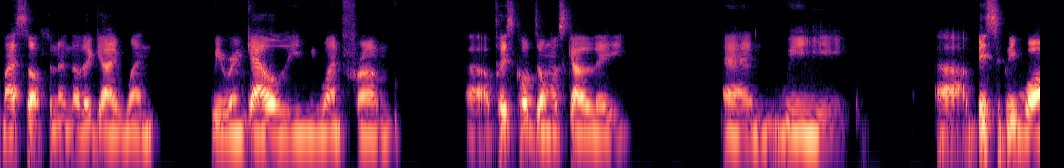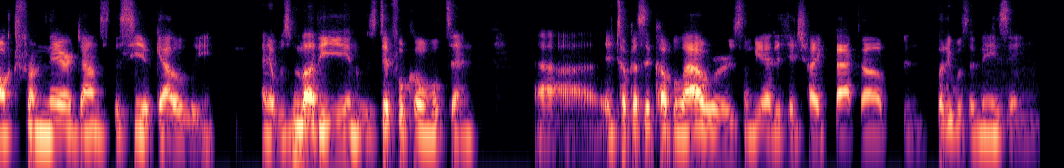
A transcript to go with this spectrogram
myself and another guy went we were in Galilee. We went from uh, a place called Domus Galilaeae, and we uh, basically walked from there down to the Sea of Galilee. And it was muddy and it was difficult, and uh, it took us a couple hours, and we had to hitchhike back up. And, but it was amazing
